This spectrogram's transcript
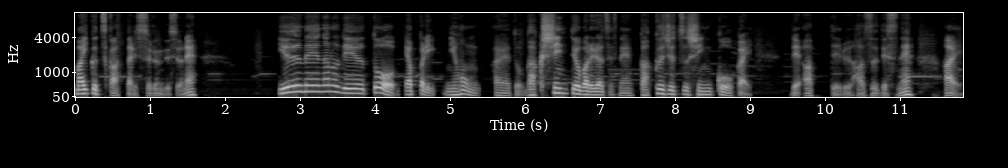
まあ、いくつかあったりするんですよね。有名なので言うと、やっぱり日本、えーと、学進って呼ばれるやつですね。学術振興会であってるはずですね。はい。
